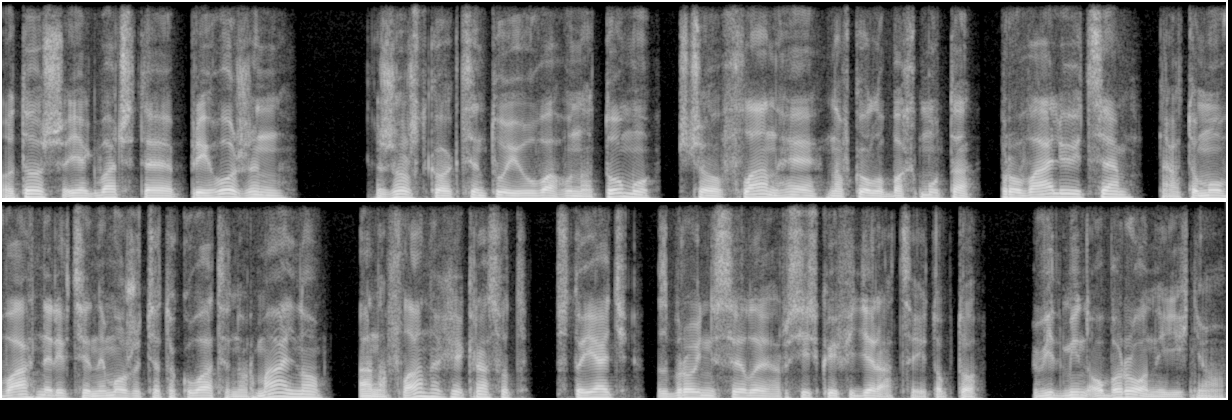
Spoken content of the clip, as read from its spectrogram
Отож, як бачите, Пригожин жорстко акцентує увагу на тому, що фланги навколо Бахмута провалюються, а тому вагнерівці не можуть атакувати нормально. А на флангах якраз от стоять Збройні сили Російської Федерації, тобто від Міноборони їхнього,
